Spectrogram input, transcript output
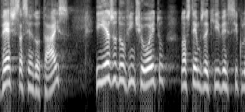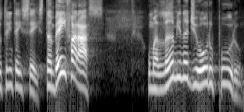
vestes sacerdotais. Em Êxodo 28, nós temos aqui versículo 36. Também farás uma lâmina de ouro puro,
